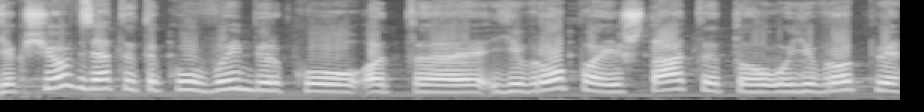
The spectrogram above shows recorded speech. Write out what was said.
Якщо взяти таку вибірку, от е, Європа і Штати, то у Європі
